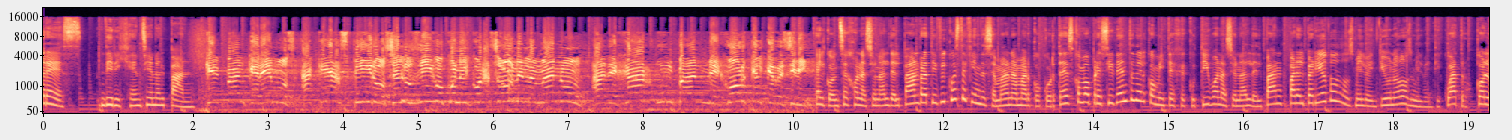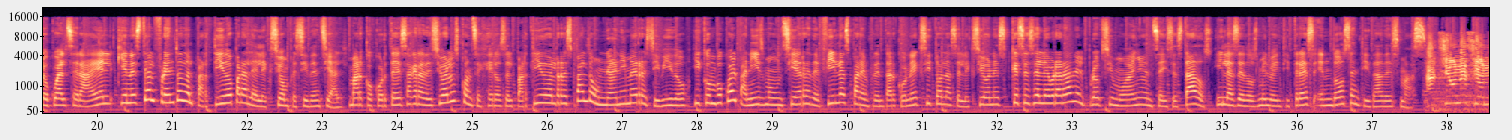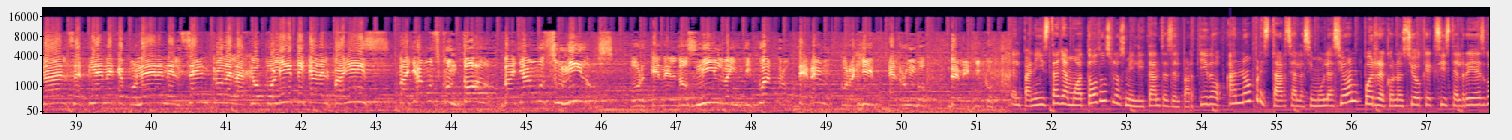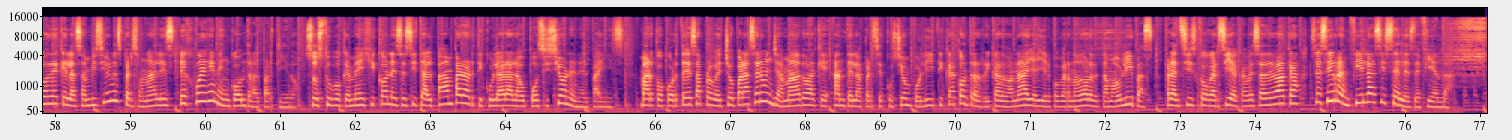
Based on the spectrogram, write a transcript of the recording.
3. Dirigencia en el PAN. ¿Qué aspiro? Se los digo con el corazón en la mano. A dejar un pan mejor que el que recibí. El Consejo Nacional del PAN ratificó este fin de semana a Marco Cortés como presidente del Comité Ejecutivo Nacional del PAN para el periodo 2021-2024, con lo cual será él quien esté al frente del partido para la elección presidencial. Marco Cortés agradeció a los consejeros del partido el respaldo unánime recibido y convocó al panismo un cierre de filas para enfrentar con éxito las elecciones que se celebrarán el próximo año en seis estados y las de 2023 en dos entidades más. Acción Nacional se tiene que poner en el centro de la geopolítica del país. Vayamos con todo, vayamos unidos, porque en el 2024 debemos corregir el rumbo de México. El panista llamó a todos los militantes del partido a no prestarse a la simulación, pues reconoció que existe el riesgo de que las ambiciones personales le jueguen en contra al partido. Sostuvo que México necesita al PAN para articular a la oposición en el país. Marco Cortés aprovechó para hacer un llamado a que, ante la persecución política contra Ricardo Anaya y el gobernador de Tamaulipas, Francisco García Cabeza de Vaca, se cierren filas y se les defienda.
